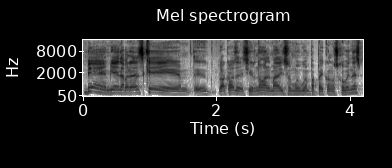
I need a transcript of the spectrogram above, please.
Bien, bien, la verdad es que eh, lo acabas de decir, ¿no? Almada hizo muy buen papel con los jóvenes.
